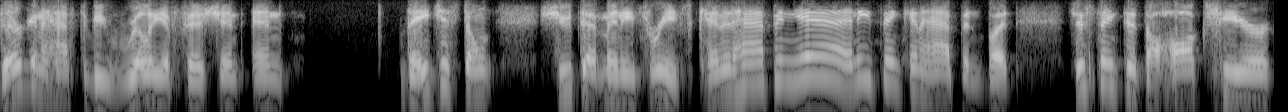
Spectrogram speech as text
they're going to have to be really efficient, and they just don't shoot that many threes. Can it happen? Yeah, anything can happen. But just think that the Hawks here,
